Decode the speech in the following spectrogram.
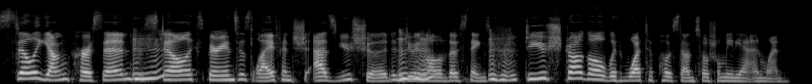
still a young person who Mhm. still experiences life and sh- as you should and doing Mhm. all of those things. Mhm. Do you struggle with what to post on social media and when?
